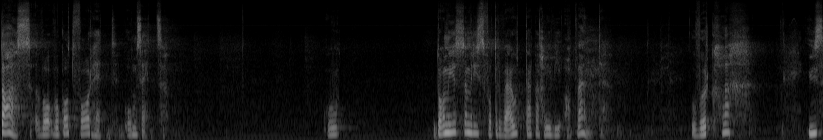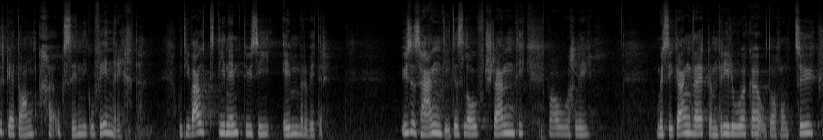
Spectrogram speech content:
das, was Gott vorhat, umsetzen Und da müssen wir uns von der Welt eben ein bisschen abwenden. Und wirklich unsere Gedanken und Gesinnung auf ihn richten. Und die Welt, die nimmt uns ein, immer wieder. Unser Handy, das läuft ständig, bauen ein bisschen. Wir sind gerne dort am reinschauen und da kommt Zeug.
